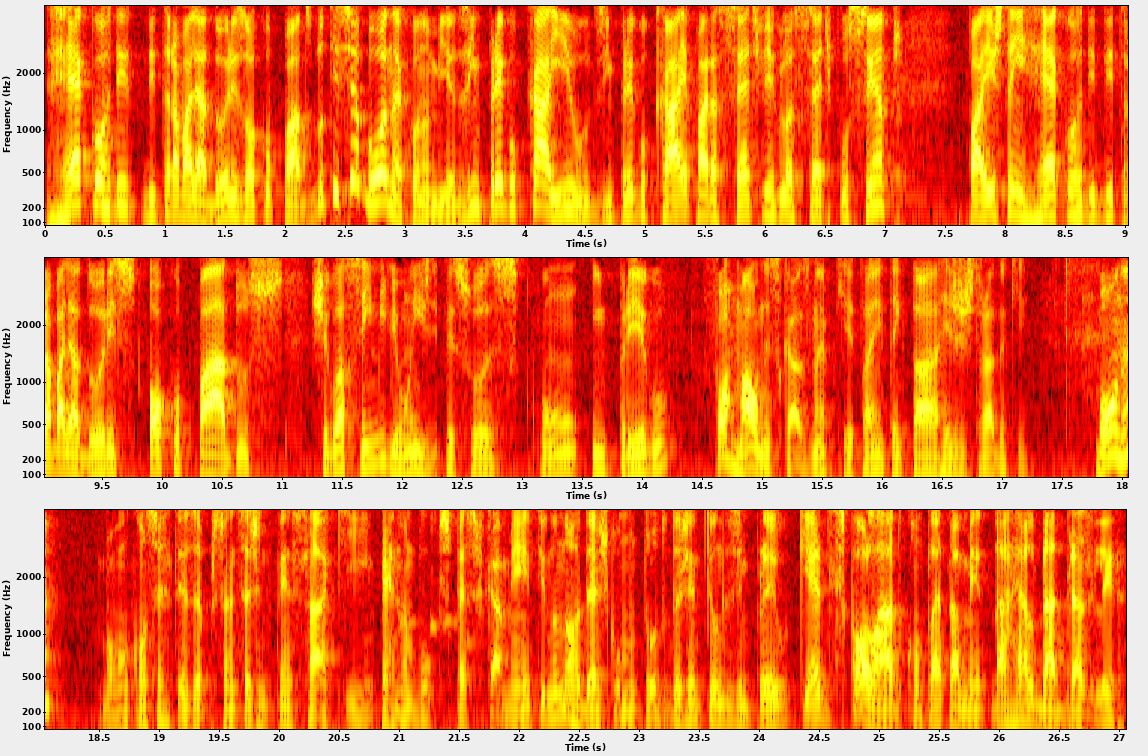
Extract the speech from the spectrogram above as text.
recorde de trabalhadores ocupados. Notícia boa na economia: desemprego caiu, desemprego cai para 7,7%. O país tem recorde de trabalhadores ocupados. Chegou a 100 milhões de pessoas com emprego formal nesse caso, né? Porque tá, tem que estar tá registrado aqui. Bom, né? Bom, com certeza, principalmente se a gente pensar aqui em Pernambuco especificamente e no Nordeste como um todo, a gente tem um desemprego que é descolado completamente da realidade brasileira.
